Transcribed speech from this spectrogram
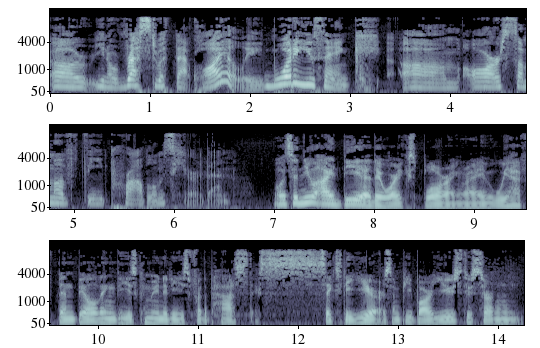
uh, you know, rest with that quietly. What do you think? um, are some of the problems here then? Well, it's a new idea they were exploring, right? We have been building these communities for the past 60 years, and people are used to certain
